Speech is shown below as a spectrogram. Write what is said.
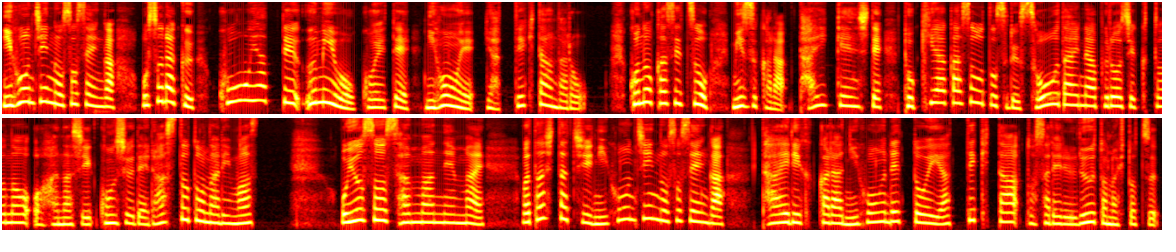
日本人の祖先がおそらくこうやって海を越えて日本へやってきたんだろう。この仮説を自ら体験して解き明かそうとする壮大なプロジェクトのお話今週でラストとなります。およそ3万年前私たち日本人の祖先が大陸から日本列島へやってきたとされるルートの一つ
